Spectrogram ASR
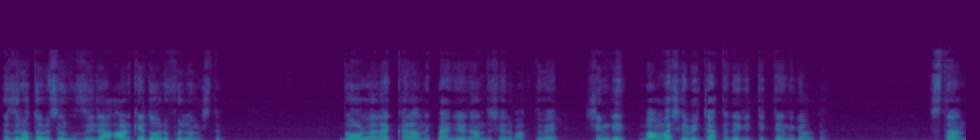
Hızır otobüsün hızıyla arkaya doğru fırlamıştı. doğrularak karanlık pencereden dışarı baktı ve şimdi bambaşka bir caddede gittiklerini gördü. Stan,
